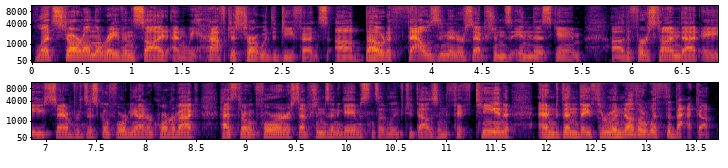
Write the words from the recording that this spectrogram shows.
Let's start on the Ravens side, and we have to start with the defense. Uh, about a thousand interceptions in this game. Uh, the first time that a San Francisco 49er quarterback has thrown four interceptions in a game since, I believe, 2015. And then they threw another with the backup.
